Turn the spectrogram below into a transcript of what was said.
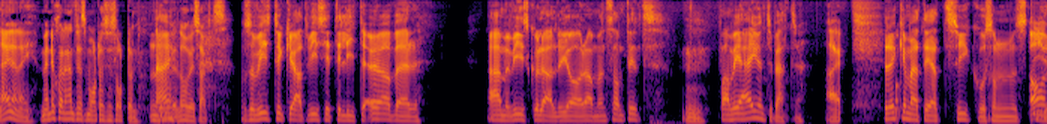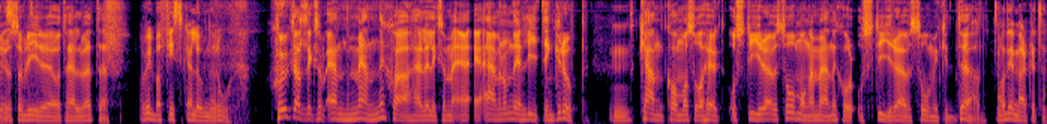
Nej, nej, nej. Människan är inte den smartaste sorten. Nej. Det, det har vi sagt. Och så vi tycker ju att vi sitter lite över, nej men vi skulle aldrig göra, men samtidigt, Mm. fan vi är ju inte bättre. Nej. Det räcker med att det är ett psyko som styr Ja, och så blir det åt helvete. Jag vill bara fiska lugn och ro. Sjukt att liksom en människa, eller liksom, även om det är en liten grupp, Mm. kan komma så högt och styra över så många människor och styra över så mycket död. Ja, det är märkligt det.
